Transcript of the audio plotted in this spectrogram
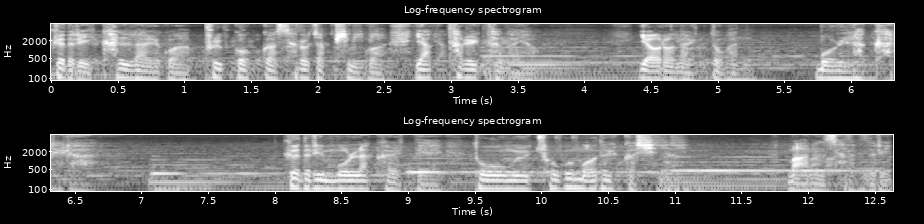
그들이 칼날과 불꽃과 사로잡힘과 약탈을 당하여 여러 날 동안 몰락하리라. 그들이 몰락할 때 도움을 조금 얻을 것이나 많은 사람들이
